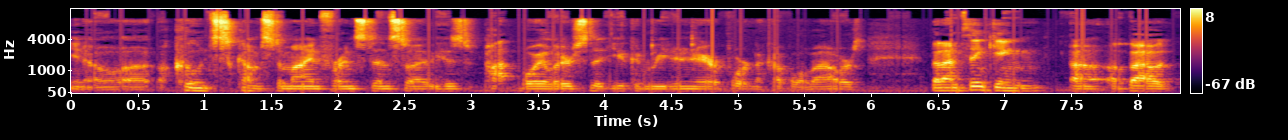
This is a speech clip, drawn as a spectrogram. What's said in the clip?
you know, uh, a Koontz comes to mind, for instance, uh, his pot boilers that you could read in an airport in a couple of hours. But I'm thinking uh, about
